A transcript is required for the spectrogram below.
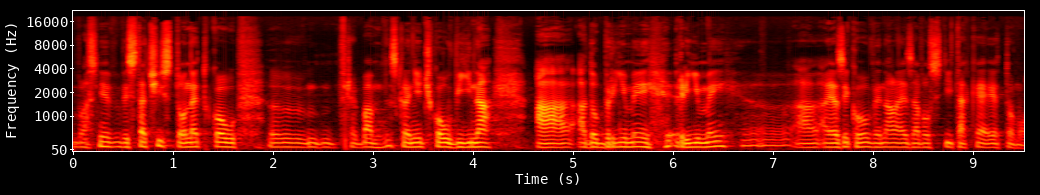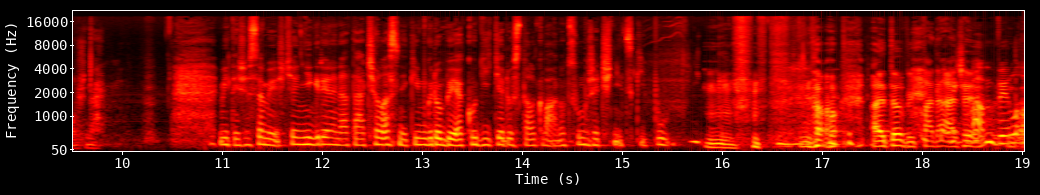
vlastně vystačí s tonetkou, eh, třeba skleničkou vína a, a dobrými rýmy eh, a, a jazykovou vynalézavostí také je to možné. Víte, že jsem ještě nikdy nenatáčela s někým, kdo by jako dítě dostal k Vánocům řečnický půltík. Mm, no, ale to vypadá, Kolik že... vám bylo?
